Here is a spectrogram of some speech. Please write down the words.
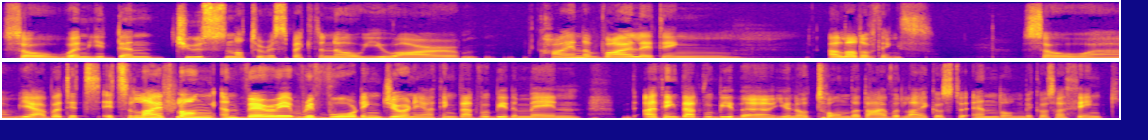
So when you then choose not to respect a no, you are kind of violating a lot of things. So um, yeah, but it's it's a lifelong and very rewarding journey. I think that would be the main. I think that would be the you know tone that I would like us to end on because I think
